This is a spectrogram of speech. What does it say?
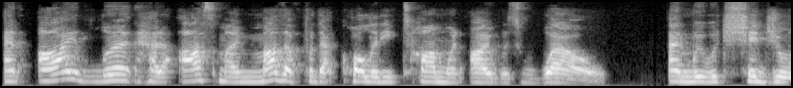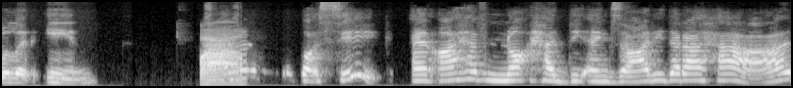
And I learned how to ask my mother for that quality time when I was well, and we would schedule it in. Wow. So I got sick, and I have not had the anxiety that I had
